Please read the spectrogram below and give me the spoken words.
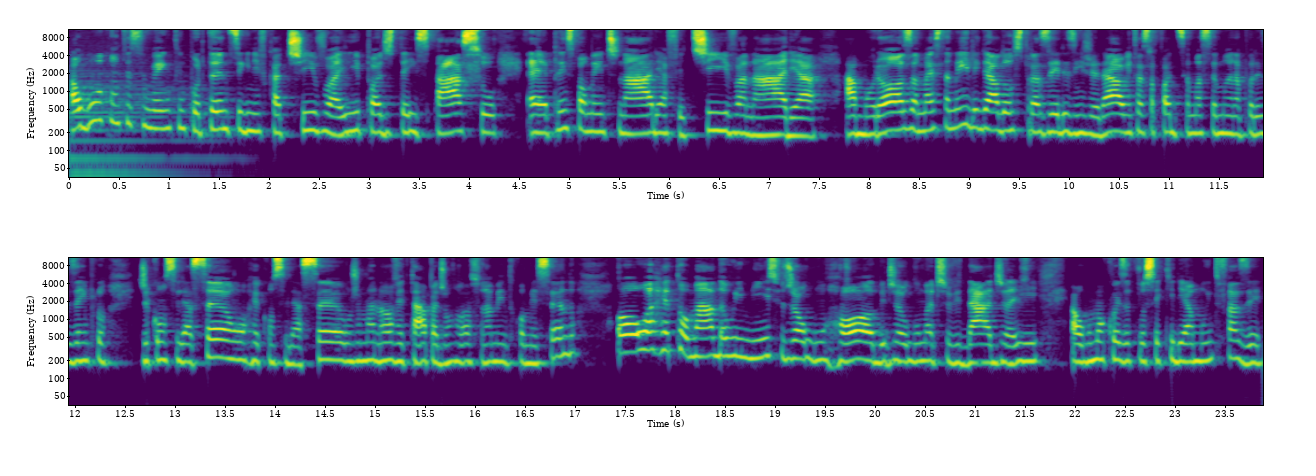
Algum acontecimento importante, significativo aí pode ter espaço, é, principalmente na área afetiva, na área amorosa, mas também ligado aos prazeres em geral. Então, essa pode ser uma semana, por exemplo, de conciliação ou reconciliação, de uma nova etapa de um relacionamento começando, ou a retomada, o início de algum hobby, de alguma atividade aí, alguma coisa que você queria muito fazer.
